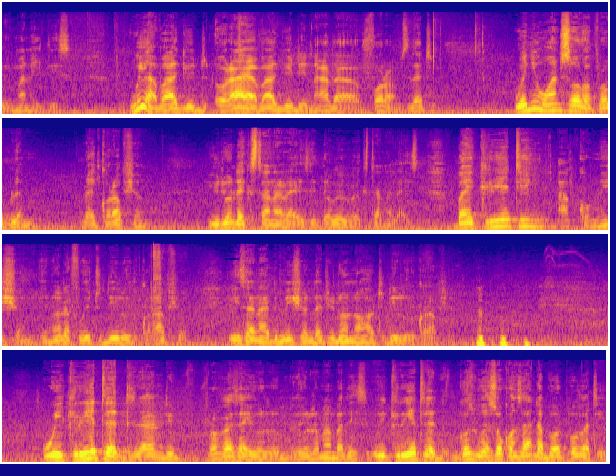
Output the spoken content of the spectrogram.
we manage this. We have argued, or I have argued in other forums, that when you want to solve a problem like corruption, you don't externalize it the way we've externalized. By creating a commission in order for you to deal with corruption is an admission that you don't know how to deal with corruption. we created, and Professor, you'll, you'll remember this, we created, because we were so concerned about poverty,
